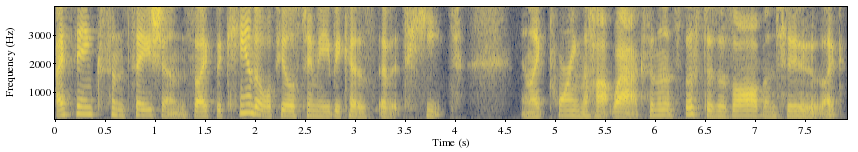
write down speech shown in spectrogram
I think sensations like the candle appeals to me because of its heat and like pouring the hot wax, and then it's supposed to dissolve into like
